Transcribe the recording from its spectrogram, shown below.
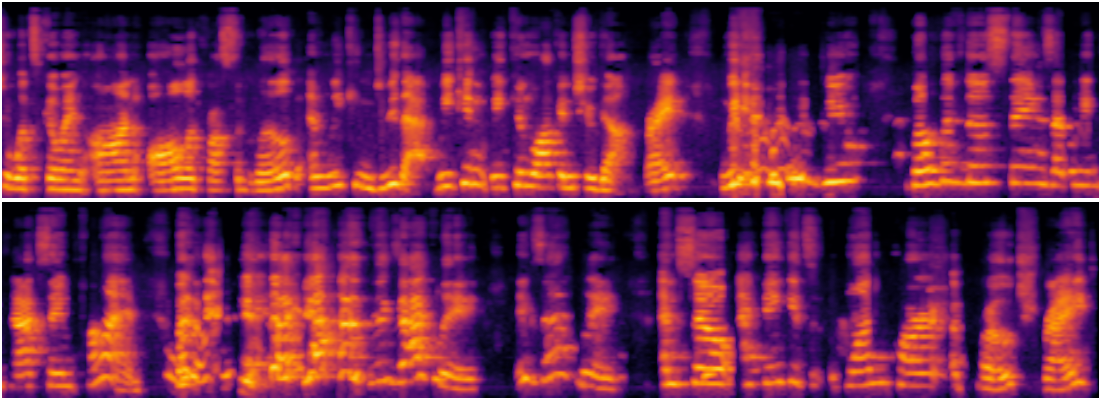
to what's going on all across the globe and we can do that. We can we can walk and chew gum right? We can do both of those things at the exact same time. But yeah exactly exactly. And so i think it's one part approach right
